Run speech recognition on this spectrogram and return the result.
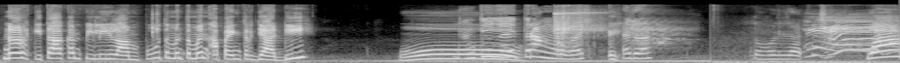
Nah, kita akan pilih lampu, teman-teman. Apa yang terjadi? Oh. Nanti jadi terang loh, guys. Eh. Aduh. ah. Wah,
